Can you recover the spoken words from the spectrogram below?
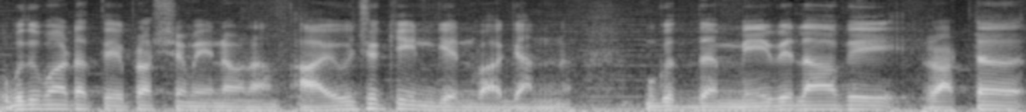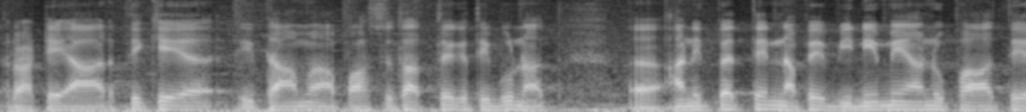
ඔබතුමාටත් ඒ ප්‍රශ්මයනවනම් ආයෝජකීන් ගෙන්වා ගන්න. මුකද දැ මේ වෙලාවේ රට රටේ ආර්ථිකය ඉතාම අපහසු තත්වයක තිබුණත් අනි පැත්තෙන් අපේ විනිමය අනුපාතය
